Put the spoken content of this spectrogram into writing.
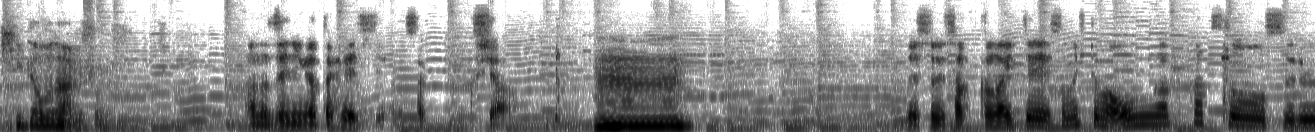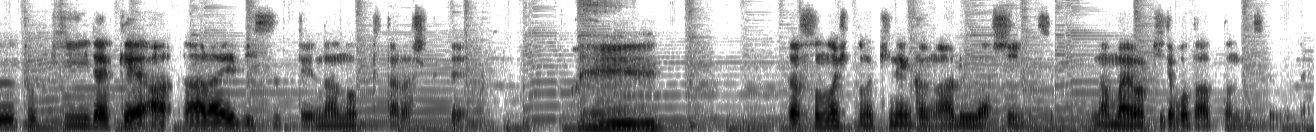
聞いたことある、それ。あの、銭形平次の作者。うーん。で、そういう作家がいて、その人が音楽活動をする時だけ、あ荒恵比寿って名乗ってたらしくて。へえ。だその人の記念館があるらしいんですよ。名前は聞いたことあったんですけどね。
